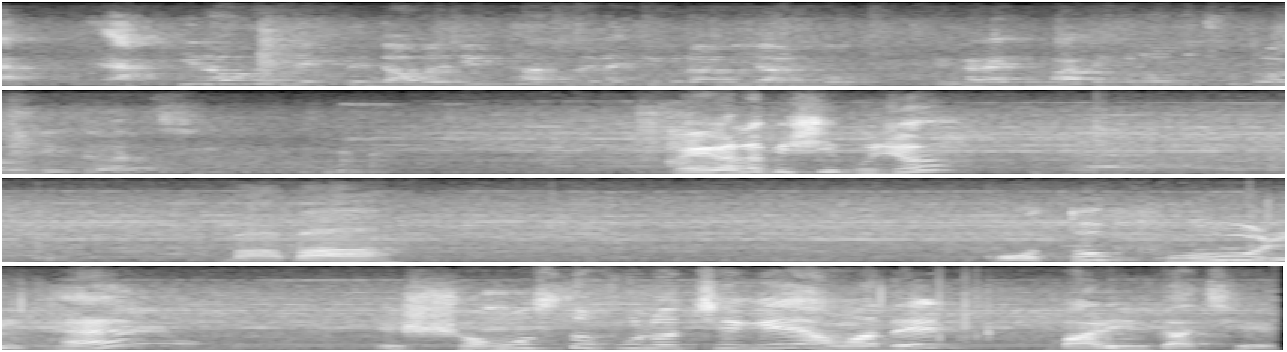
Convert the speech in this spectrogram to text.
এক- একই রকম দেখতে ডাবল জিপ থাকবে না কি করে আমি জানব? এখানে বাটিগুলো তো ছোট আমি দেখতে পাচ্ছি। হয়ে গেল পিসি পুজো? বাবা কত ফুল হ্যাঁ? এই সমস্ত ফুল হচ্ছে গিয়ে আমাদের বাড়ির গাছের।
